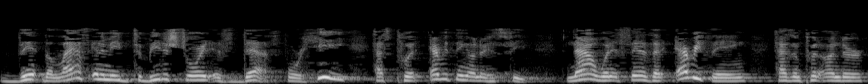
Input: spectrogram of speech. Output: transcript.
The, the last enemy to be destroyed is death, for he has put everything under his feet. Now, when it says that everything has been put under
